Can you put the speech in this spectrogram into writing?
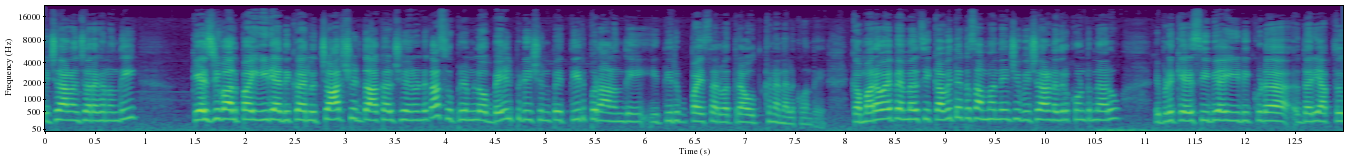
విచారణ జరగనుంది. కేజ్రీవాల్ పై ఈడీ అధికారులు ఛార్జ్షీట్ దాఖలు చేయనుండగా సుప్రీంలో బెయిల్ పిటిషన్పై తీర్పు రానుంది. ఈ తీర్పుపై సర్వత్రా ఉత్కంఠ నెలకొంది. ఇక మరోవైపు ఎమ్మెల్సీ కవితకు సంబంధించి విచారణ ఎదుర్కొంటున్నారు. ఇప్పటికే సిబిఐ ఈడీ కూడా దర్యాప్తు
